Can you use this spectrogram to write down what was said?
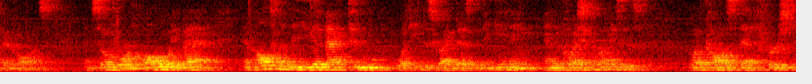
had a cause and so forth, all the way back. And ultimately, you get back to what he described as the beginning, and the question arises, what caused that first?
